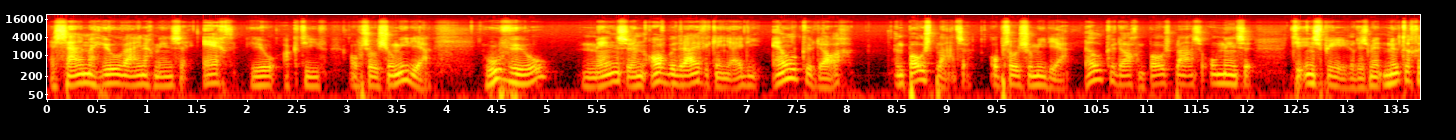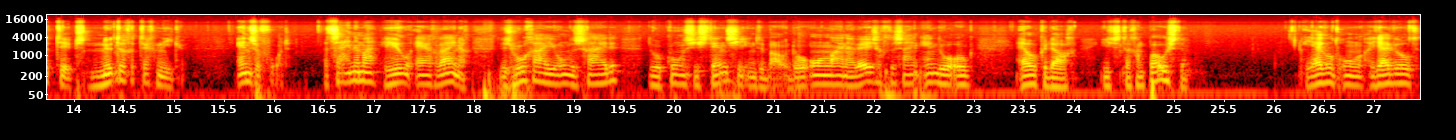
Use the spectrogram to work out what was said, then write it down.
Er zijn maar heel weinig mensen echt heel actief op social media. Hoeveel mensen of bedrijven ken jij die elke dag een post plaatsen op social media? Elke dag een post plaatsen om mensen te inspireren. Dus met nuttige tips, nuttige technieken enzovoort. Dat zijn er maar heel erg weinig. Dus hoe ga je je onderscheiden? Door consistentie in te bouwen, door online aanwezig te zijn en door ook elke dag iets te gaan posten. Jij wilt, jij wilt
